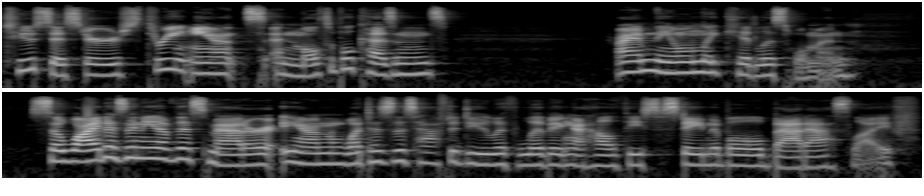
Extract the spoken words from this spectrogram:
two sisters, three aunts, and multiple cousins. I am the only kidless woman. So, why does any of this matter, and what does this have to do with living a healthy, sustainable, badass life?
